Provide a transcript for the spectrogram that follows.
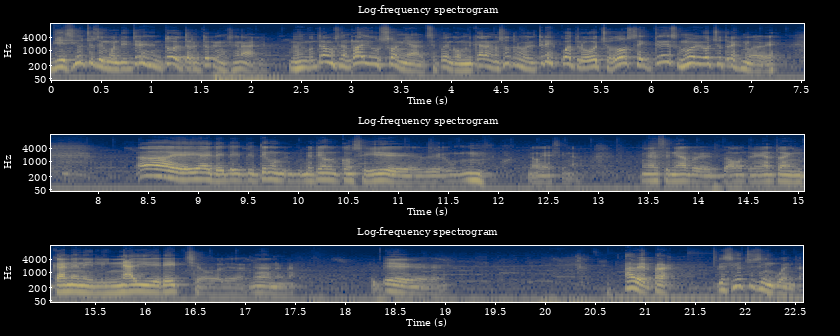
18.53 en todo el territorio nacional. Nos encontramos en Radio Usonia. Se pueden comunicar a nosotros el 3482639839. Ay, ay, ay, te- te- te tengo, me tengo que conseguir. eh, un- no voy a decir nada. No voy a decir nada porque vamos a terminar todo en cana en el INADI derecho, boludo. No, no, no. Eh, a ver, pará. 18.50.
